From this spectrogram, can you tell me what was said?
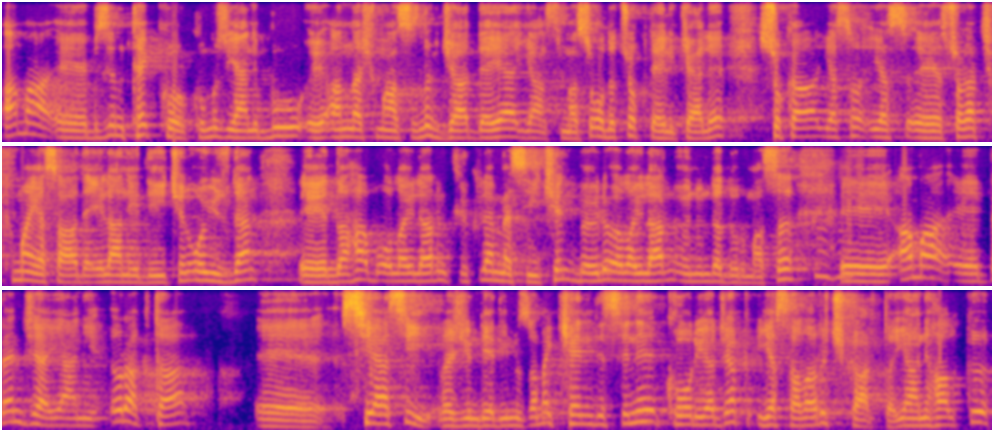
Ama e, bizim tek korkumuz yani bu e, anlaşmazsızlık caddeye yansıması. O da çok tehlikeli. Sokağa, yasa, yas, e, sokağa çıkma yasağı da ilan ettiği için. O yüzden e, daha bu olayların kürklenmesi için böyle olayların önünde durması. E, ama e, bence yani Irak'ta e, siyasi rejim dediğimiz zaman kendisini koruyacak yasaları çıkarttı. Yani halkı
